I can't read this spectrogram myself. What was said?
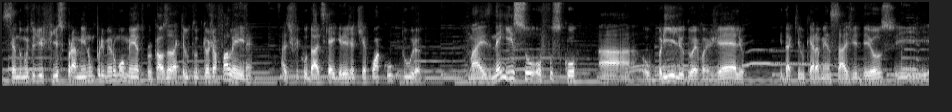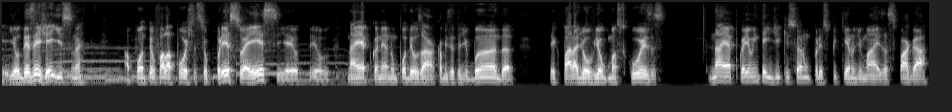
sendo muito difícil para mim num primeiro momento, por causa daquilo tudo que eu já falei, né? As dificuldades que a igreja tinha com a cultura. Mas nem isso ofuscou a, o brilho do evangelho e daquilo que era a mensagem de Deus, e, e eu desejei isso, né? a ponto de eu falar, poxa, se o preço é esse, eu, eu na época, né, não poder usar uma camiseta de banda, ter que parar de ouvir algumas coisas. Na época eu entendi que isso era um preço pequeno demais a se pagar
